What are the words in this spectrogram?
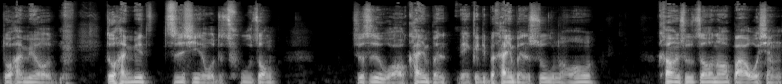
都还没有，都还没执行我的初衷，就是我要看一本，每个礼拜看一本书，然后。看完书之后，然后把我想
